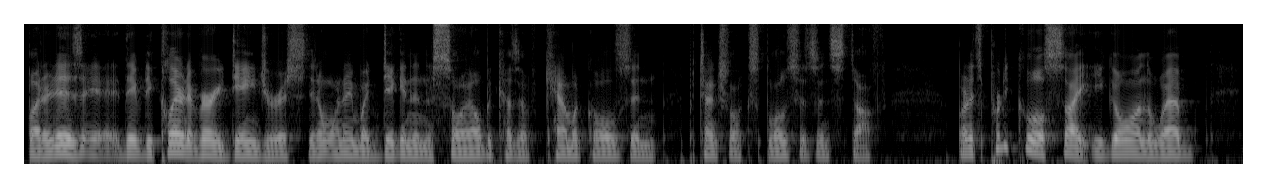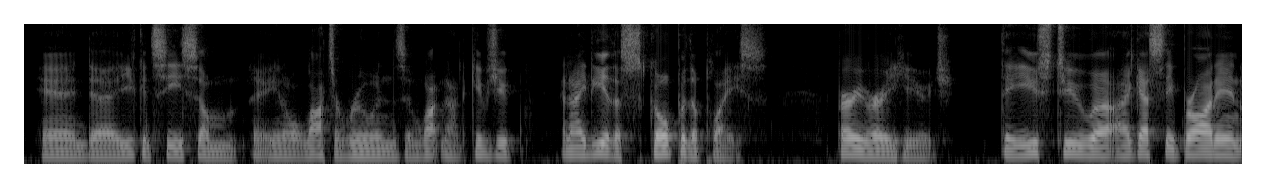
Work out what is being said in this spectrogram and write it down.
But it is, eh, they've declared it very dangerous. They don't want anybody digging in the soil because of chemicals and potential explosives and stuff. But it's pretty cool site. You go on the web and uh, you can see some, uh, you know, lots of ruins and whatnot. It gives you an idea of the scope of the place. Very, very huge. They used to, uh, I guess, they brought in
